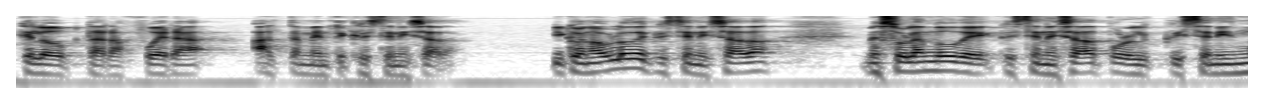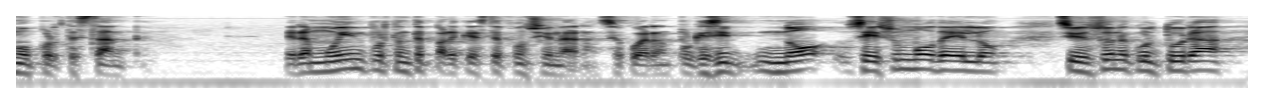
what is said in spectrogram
que lo adoptara fuera altamente cristianizada. Y cuando hablo de cristianizada, me estoy hablando de cristianizada por el cristianismo protestante era muy importante para que este funcionara, ¿se acuerdan? Porque si no, si es un modelo, si es una cultura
